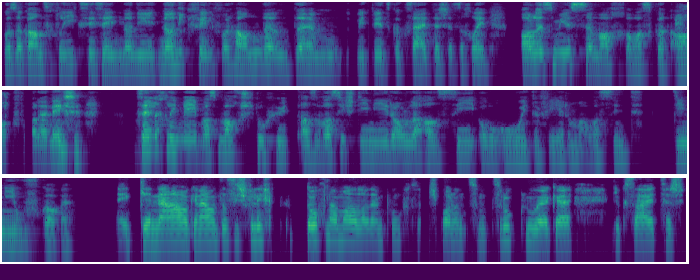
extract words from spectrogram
wo so ganz klein sind, noch nicht, noch nicht viel vorhanden und ähm, wie du jetzt gerade gesagt hast, so ein bisschen alles müssen machen, was gerade angefallen ist. Erzähl ein bisschen mehr, was machst du heute? Also was ist deine Rolle als COO in der Firma? Was sind deine Aufgaben? Genau, genau. Und das ist vielleicht doch nochmal an dem Punkt spannend zum Zurückschauen. Du gesagt hast,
